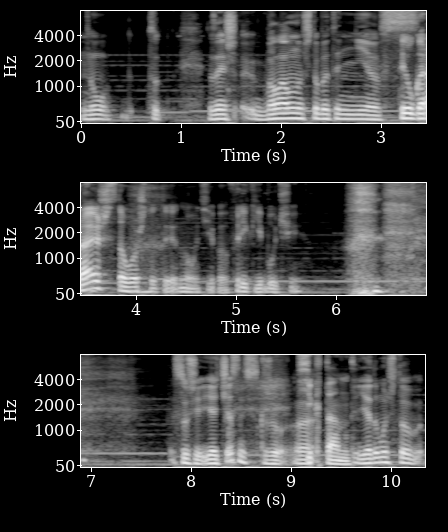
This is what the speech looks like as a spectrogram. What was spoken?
Ну, тут, знаешь, главное, чтобы это не... Ты угораешь с того, что ты, ну, типа, фрик ебучий, Слушай, я честно тебе скажу, э, сектант. я думаю, что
